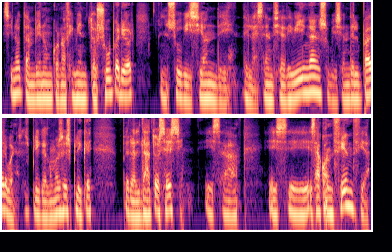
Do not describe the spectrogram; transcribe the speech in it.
sino también un conocimiento superior en su visión de, la esencia divina, en su visión del Padre. Bueno, se explique como se explique, pero el dato es ese, esa esa conciencia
